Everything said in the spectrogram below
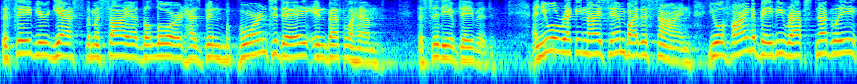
The Savior, yes, the Messiah, the Lord, has been born today in Bethlehem, the city of David and you will recognize him by this sign. You will find a baby wrapped snugly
